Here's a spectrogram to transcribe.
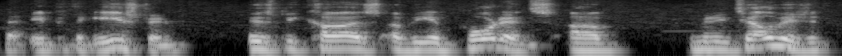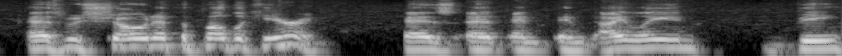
particularly Eastern, is because of the importance of community television, as was shown at the public hearing. As and, and Eileen, being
